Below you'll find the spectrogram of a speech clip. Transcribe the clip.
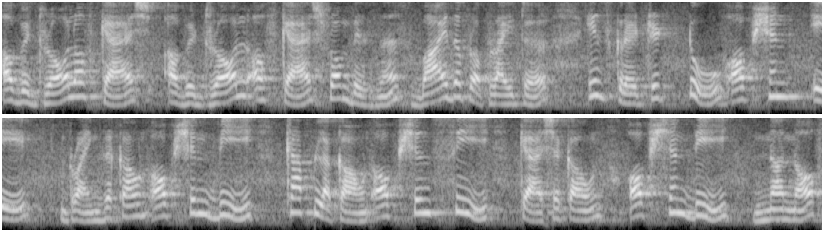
a withdrawal of cash a withdrawal of cash from business by the proprietor is credited to option A drawings account option B capital account option C cash account option D none of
